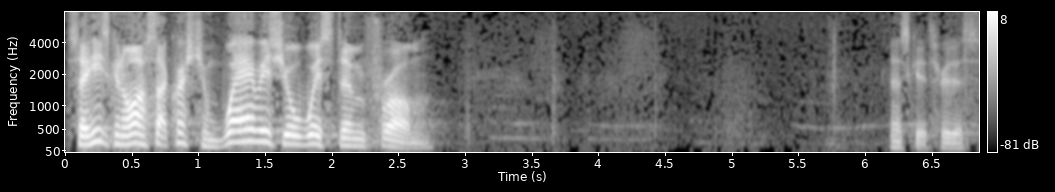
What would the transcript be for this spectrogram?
So he's going to ask that question where is your wisdom from? Let's get through this.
